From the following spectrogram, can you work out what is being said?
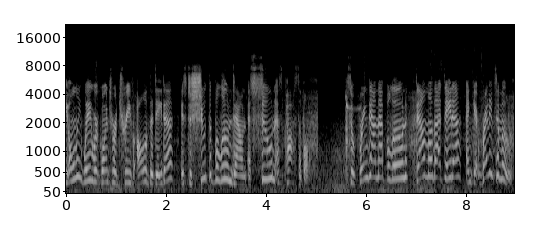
The only way we're going to retrieve all of the data is to shoot the balloon down as soon as possible. So bring down that balloon, download that data, and get ready to move.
